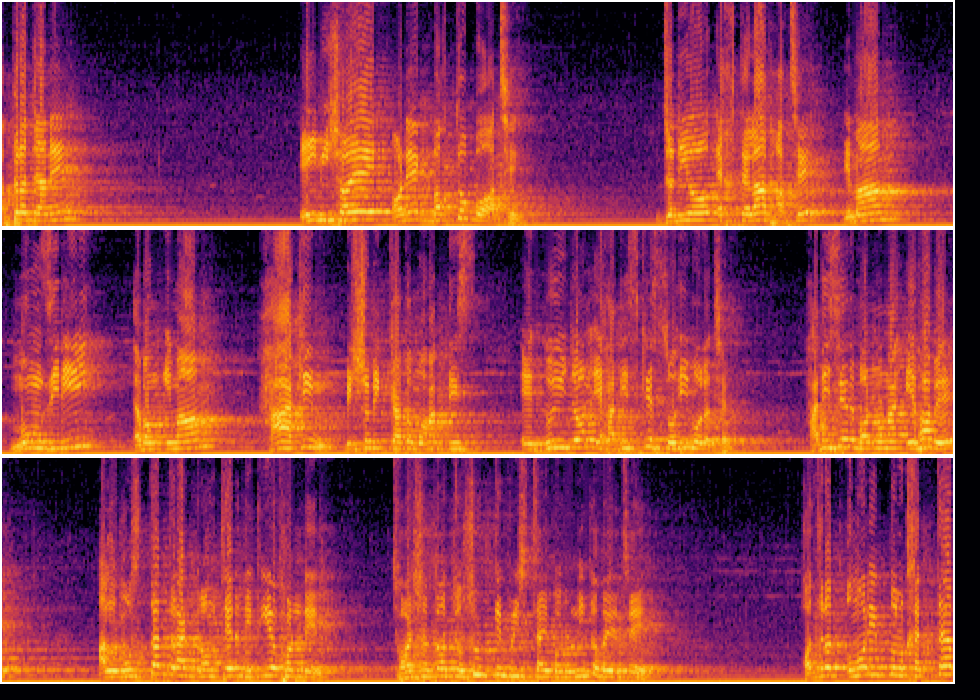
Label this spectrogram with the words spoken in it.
আপনারা জানেন, এই বিষয়ে অনেক বক্তব্য আছে। যদিও এখতেলাফ আছে, ইমাম মুংজিরি এবং ইমাম হাকিম, বিশ্ববিখ্যাত মহাদ্দিস, এই দুইজন এই হাদিসকে সহি বলেছেন। হাদিসের বর্ণনা এভাবে আল মুস্তাদরাক গ্রন্থের দ্বিতীয় খণ্ডের ছয়শত চৌষট্টি পৃষ্ঠায় বর্ণিত হয়েছে হজরত উমর ইবনুল খত্তাব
